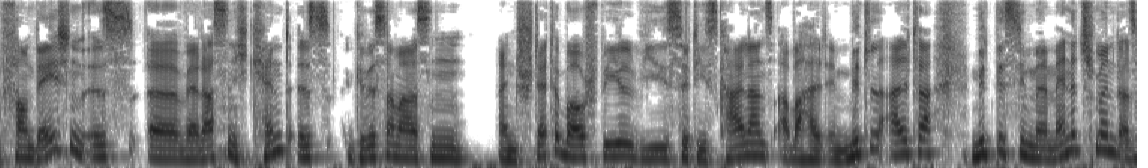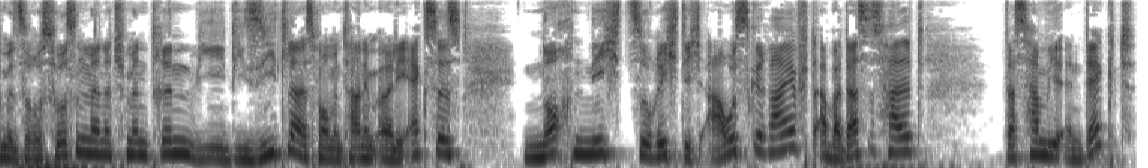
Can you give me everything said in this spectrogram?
Foundation ist, äh, wer das nicht kennt, ist gewissermaßen ein Städtebauspiel wie City Skylines, aber halt im Mittelalter mit bisschen mehr Management, also mit so Ressourcenmanagement drin, wie die Siedler ist momentan im Early Access noch nicht so richtig ausgereift, aber das ist halt das haben wir entdeckt,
